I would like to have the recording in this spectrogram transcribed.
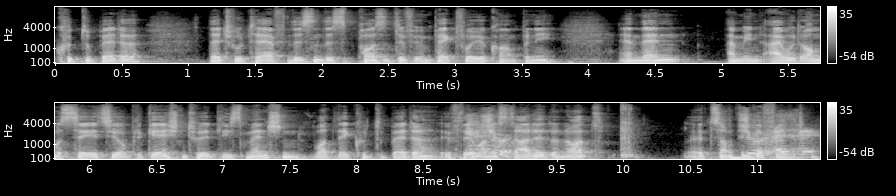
could do better. That would have this and this positive impact for your company." And then, I mean, I would almost say it's your obligation to at least mention what they could do better. If they yeah, want sure. to start it or not, it's something sure. different.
